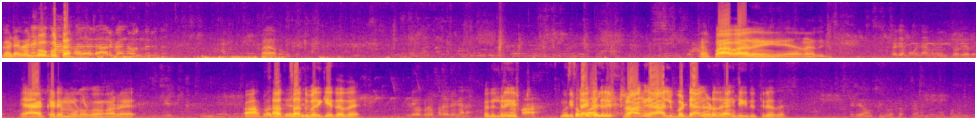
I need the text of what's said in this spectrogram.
ಗಾಡ್ಯಾಗ ಒಂದು ಹೋಗ್ಬಿಟ್ಟ. ಹಾಂ ಅದು ಪಾವ ಅದು ಏನದು ಯಾ ಕಡೆ ಮೂಡೋಗೋ ಮರೆ ಪಾಪ ಸತ್ ಸತ್ ಬದುಕೈತದೆ ಇಷ್ಟಾಗಿದ್ರಿ ಸ್ಟ್ರಾಂಗ್ ಅಲ್ಲಿ ಬಡ್ಡ್ಯಾಗ ಹಿಡಿದು ಹೆಂಗ್ ಜಿಗ್ದಿತ್ರಿ ಅದು? ಸರಿ ಅವ್ನು ಸಿಗೋದು ಕಷ್ಟ ನಮ್ಗೆ ಓಪನ್ ಆಗಿದೆ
